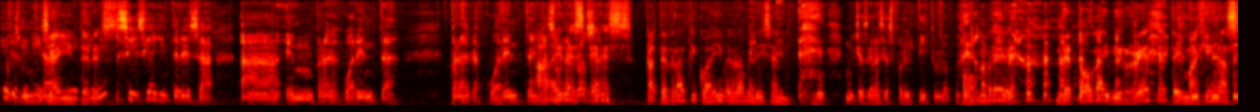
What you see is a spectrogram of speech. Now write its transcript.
Pues mira, si hay interés. Sí, sí hay interés a, en Praga 40, Praga 40 en ah, la zona eres, rosa. eres catedrático ahí, ¿verdad? Me dicen. Muchas gracias por el título. Hombre, de toga y birrete, ¿te imaginas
